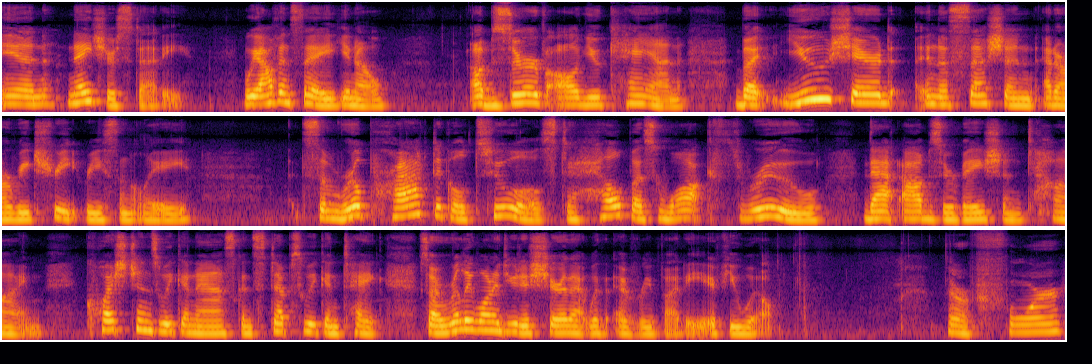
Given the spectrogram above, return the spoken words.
in nature study. We often say, you know, observe all you can, but you shared in a session at our retreat recently some real practical tools to help us walk through that observation time, questions we can ask, and steps we can take. So I really wanted you to share that with everybody, if you will. There are four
